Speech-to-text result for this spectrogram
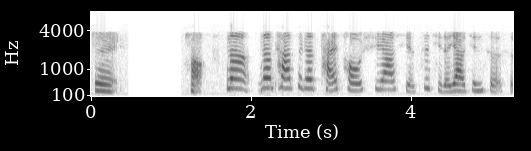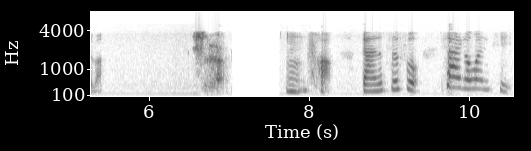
对，好，那那他这个抬头需要写自己的要经者是吧？是的，嗯，好，感恩师傅。下一个问题，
